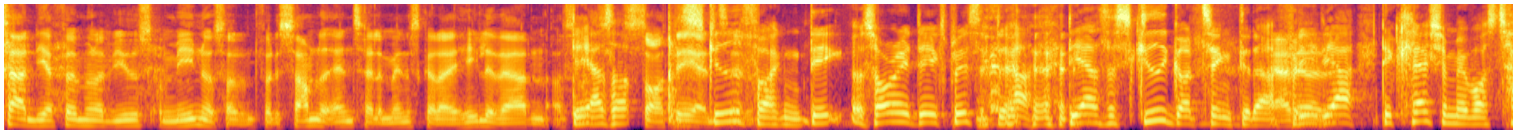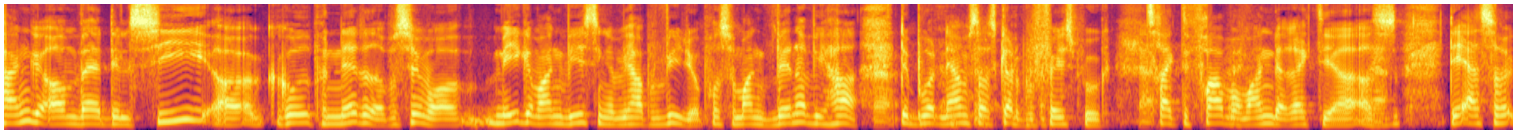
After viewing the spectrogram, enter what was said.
tager den de her 500 views og minuser den for det samlede antal af mennesker, der er i hele verden, og så Det er altså står det skide antal. fucking det, oh, Sorry, det er explicit det her Det er altså skide godt tænkt det der Ja, det Fordi er det, det. er, det clasher med vores tanke om Hvad det vil sige At gå ud på nettet Og se hvor mega mange visninger vi har på video Prøv så mange venner vi har ja. Det burde nærmest også gøre det på Facebook ja. Træk det fra hvor mange der rigtig er og så, Det er så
